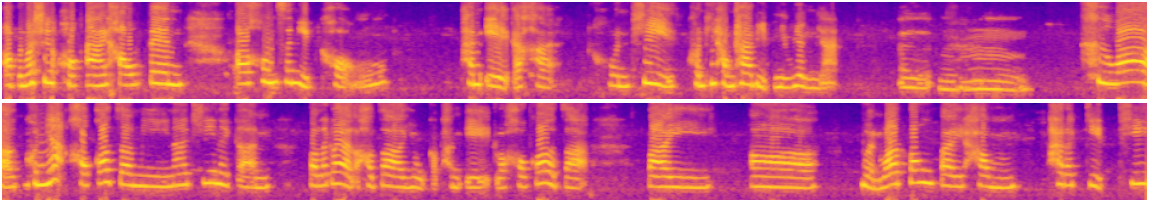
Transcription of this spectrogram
เอาเป็นว่าชื่อฮอกอายเขาเป็นเอ่อคนสนิทของพันเอกอะค่ะ คนที่คนที่ทำท่าดิดนิ้วอย่างเงี้ยอืม คือว่าคนเนี้ยเขาก็จะมีหน้าที่ในการตอนแรกๆเขาจะอยู่กับพันเอก แล้วเขาก็จะไปเอ่อเหมือนว่าต้องไปทำภารกิจที่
